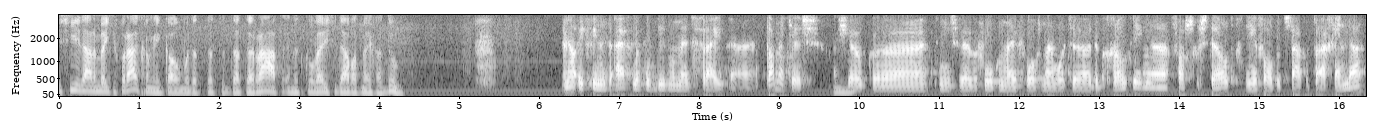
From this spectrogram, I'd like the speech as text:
zie je daar een beetje vooruitgang in komen? Dat, dat, dat de raad en het college daar wat mee gaat doen? Nou, ik vind het eigenlijk op dit moment vrij eh tannetjes. Als je ook, eh, tenminste, we hebben volgende week volgens mij wordt de begroting vastgesteld. Of in ieder geval, dat staat op de agenda.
